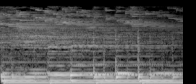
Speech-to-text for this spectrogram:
Música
